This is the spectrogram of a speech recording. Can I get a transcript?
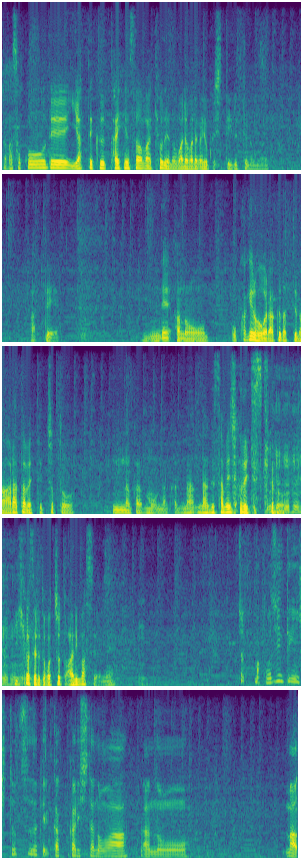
だからそこでやっていく大変さは去年の我々がよく知っているっていうのもあって、ね、あの、追っかける方が楽だっていうのは改めてちょっと、なんかもうなんかな慰めじゃないですけど、言 い聞かせるところちょっとありますよね。ちょっとまあ個人的に一つだけがっかりしたのは、あのーまあ、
